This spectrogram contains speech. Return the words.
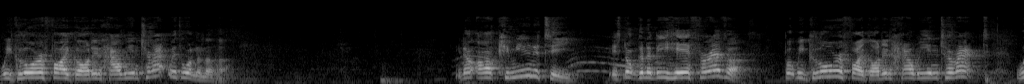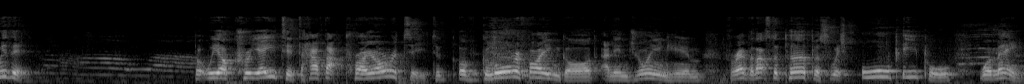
we glorify God in how we interact with one another. You know, our community is not going to be here forever, but we glorify God in how we interact with it. But we are created to have that priority to, of glorifying God and enjoying Him forever. That's the purpose which all people were made.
